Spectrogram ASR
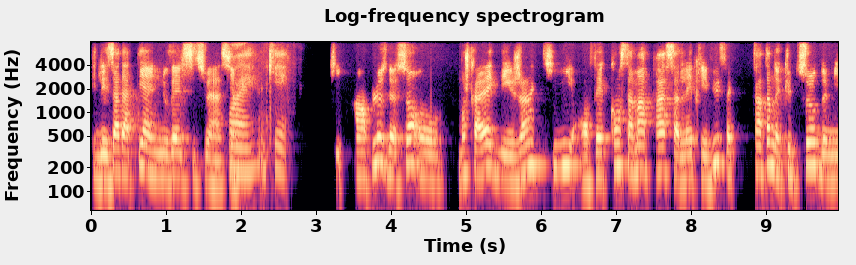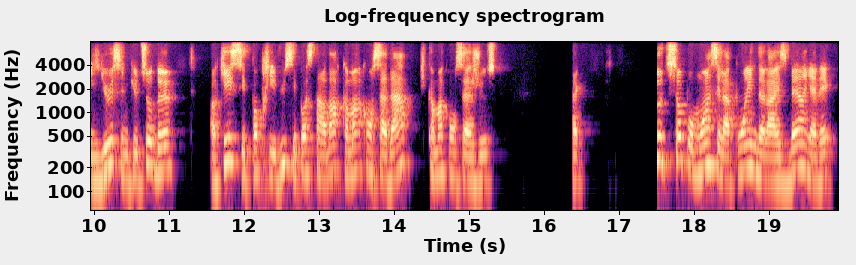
puis de les adapter à une nouvelle situation? Oui, OK. Puis en plus de ça, on, moi, je travaille avec des gens qui ont fait constamment face à de l'imprévu. Fait en termes de culture de milieu, c'est une culture de OK, c'est pas prévu, c'est pas standard, comment qu'on s'adapte, puis comment qu'on s'ajuste? Tout ça, pour moi, c'est la pointe de l'iceberg avec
